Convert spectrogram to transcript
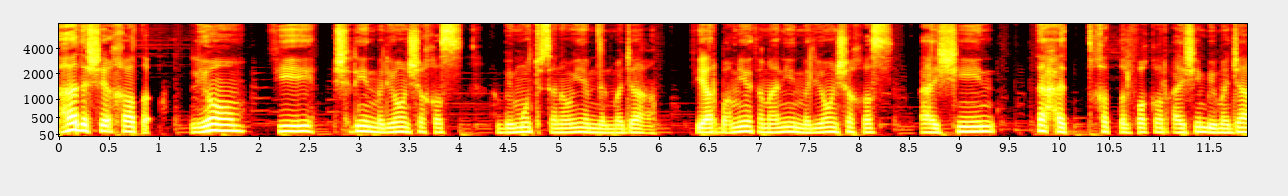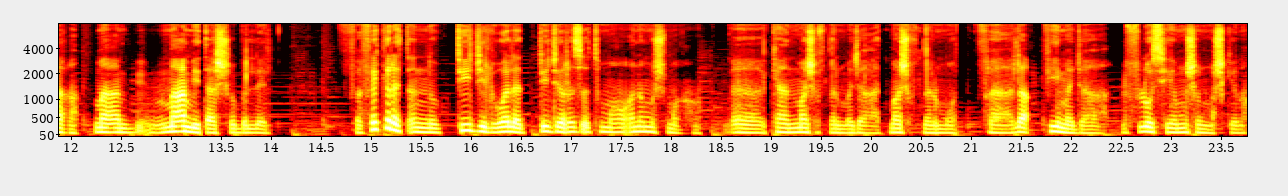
هذا الشيء خاطئ. اليوم في 20 مليون شخص بيموتوا سنويا من المجاعة. في 480 مليون شخص عايشين تحت خط الفقر عايشين بمجاعة ما عم بي ما عم بيتعشوا بالليل. ففكرة إنه بتيجي الولد بتيجي رزقته معه أنا مش معها آه كان ما شفنا المجاعات ما شفنا الموت. فلا في مجاعة. الفلوس هي مش المشكلة.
